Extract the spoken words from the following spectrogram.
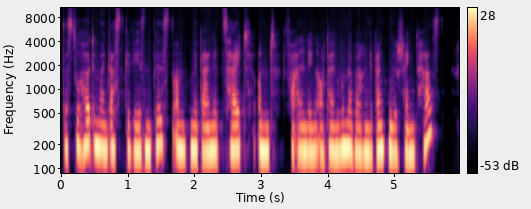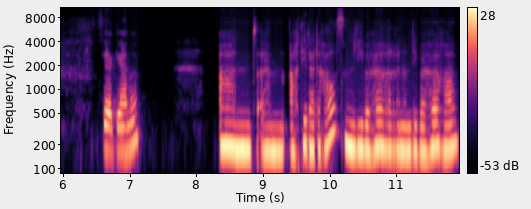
dass du heute mein Gast gewesen bist und mir deine Zeit und vor allen Dingen auch deinen wunderbaren Gedanken geschenkt hast. Sehr gerne. Und ähm, auch dir da draußen, liebe Hörerinnen und liebe Hörer,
